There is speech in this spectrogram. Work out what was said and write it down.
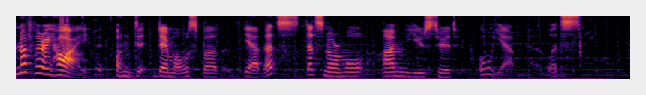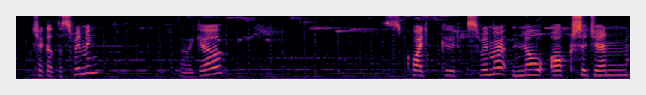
not very high on demos, but yeah, that's that's normal. I'm used to it. Oh yeah, let's check out the swimming. There we go. It's quite good swimmer. No oxygen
